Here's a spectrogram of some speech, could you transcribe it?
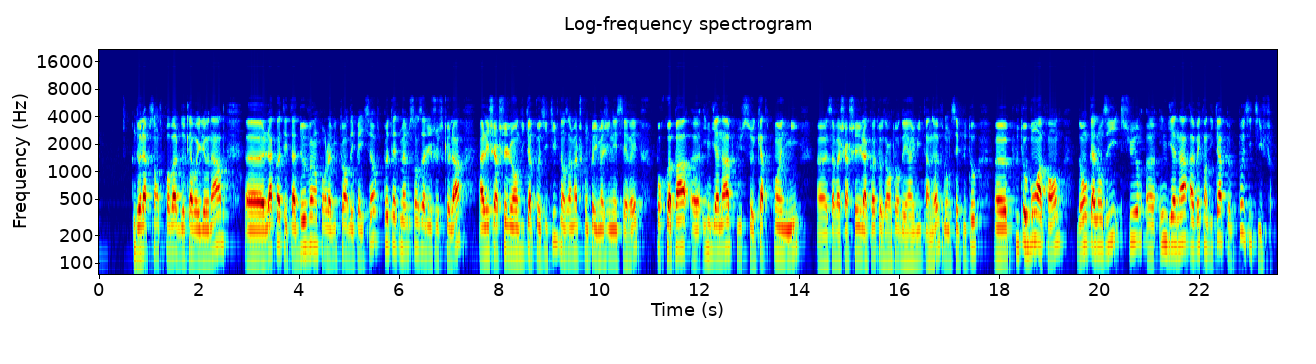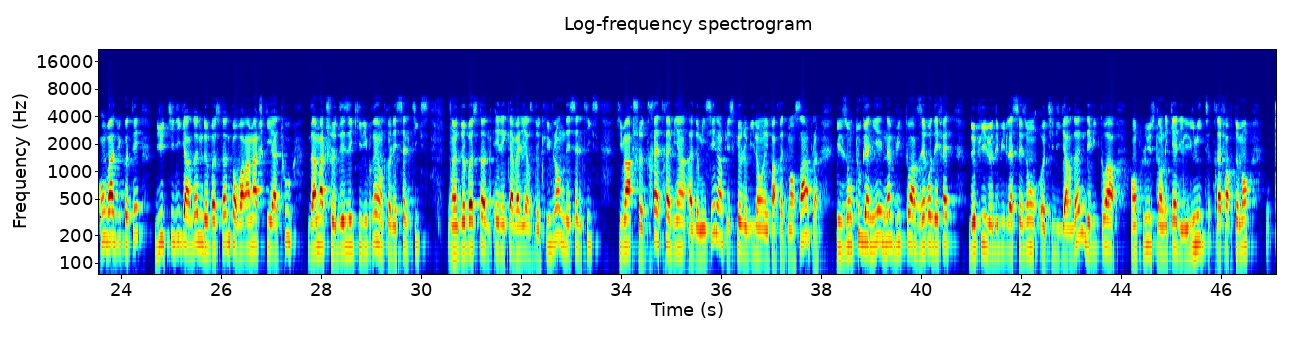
de l'absence probable de Kawhi Leonard. Euh, la cote est à 2,20 pour la victoire des Pacers, peut-être même sans aller jusque-là, aller chercher le handicap positif dans un match qu'on peut imaginer serré. Pourquoi pas euh, Indiana plus 4 points et demi. Euh, ça va chercher la cote aux alentours des 1,8 1,9. donc c'est plutôt plutôt bon à prendre. Donc allons-y sur Indiana avec handicap positif. On va du côté du TD Garden de Boston pour voir un match qui a tout d'un match déséquilibré entre les Celtics euh, de Boston et les Cavaliers de Cleveland, des Celtics qui marchent très très bien à domicile, hein, puisque le bilan est parfaitement simple. Ils ont tout gagné, 9 victoires, 0 défaites depuis le début de la saison au TD Garden, des victoires en plus dans lesquelles ils limitent très fortement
